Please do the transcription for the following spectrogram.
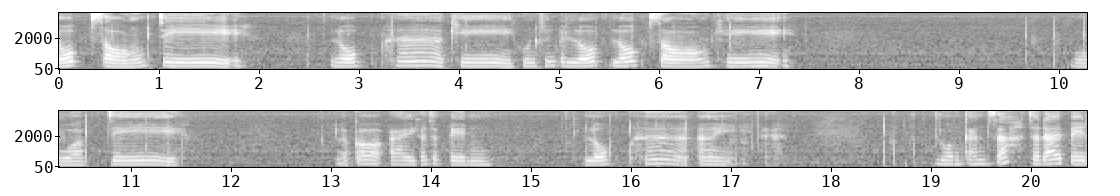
ลบ 2j ลบ 5k คูณขึ้นเป็นลบ ลบ 2k บวก j แล้วก็ i ก็จะเป็น ลบ 5i อะรวมกันซะ จะได้เป็น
